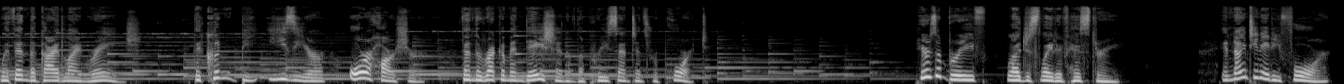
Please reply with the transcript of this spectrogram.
within the guideline range. They couldn't be easier or harsher than the recommendation of the pre sentence report. Here's a brief legislative history. In 1984,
